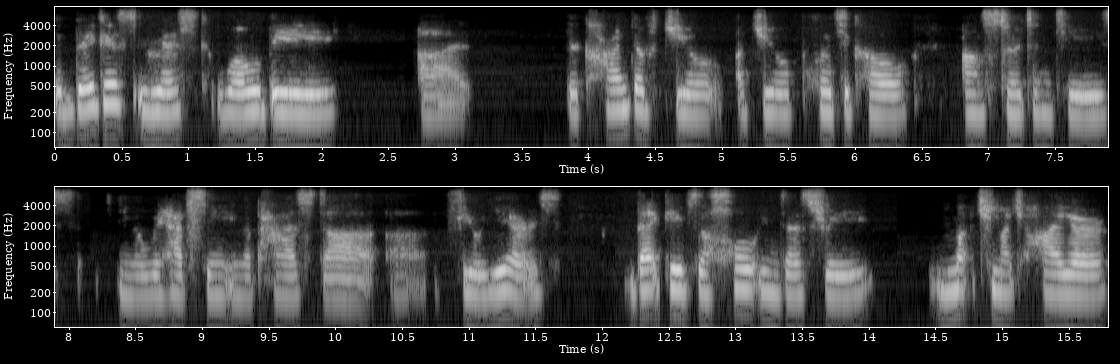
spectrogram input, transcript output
the biggest risk will be uh, the kind of geo, uh, geopolitical uncertainties you know we have seen in the past uh, uh, few years. That gives the whole industry much much higher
